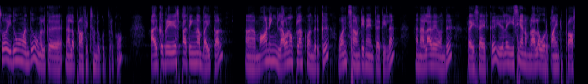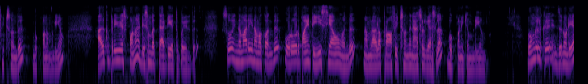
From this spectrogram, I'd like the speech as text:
ஸோ இதுவும் வந்து உங்களுக்கு நல்ல ப்ராஃபிட்ஸ் வந்து கொடுத்துருக்கோம். அதுக்கு ப்ரீவியஸ் பார்த்தீங்கன்னா buy call morning eleven o'clock வந்திருக்கு ஒன் செவன்ட்டி நைன் தேர்ட்டியில் அது நல்லாவே வந்து ரைஸ் ஆகிருக்கு இதில் ஈஸியாக நம்மளால் ஒரு பாயிண்ட் ப்ராஃபிட்ஸ் வந்து புக் பண்ண முடியும். அதுக்கு ப்ரீவியஸ் போனால் டிசம்பர் தேர்ட்டி எத்து போயிடுது ஸோ இந்த மாதிரி நமக்கு வந்து ஒரு ஒரு பாயிண்ட் ஈஸியாகவும் வந்து நம்மளால் ப்ராஃபிட்ஸ் வந்து நேச்சுரல் கேஸில் புக் பண்ணிக்க முடியும். உங்களுக்கு இதனுடைய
